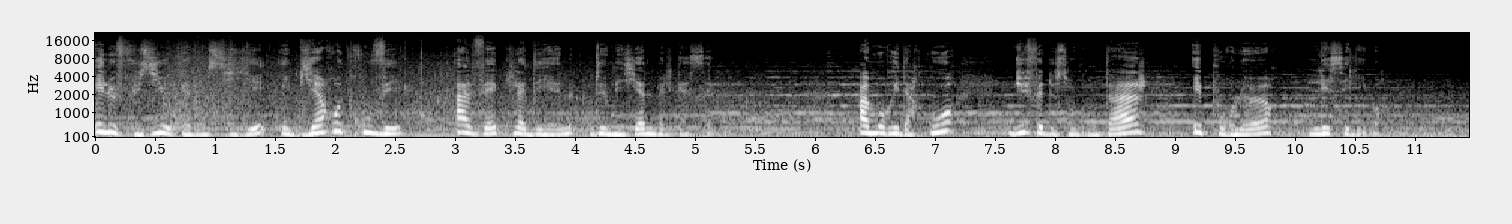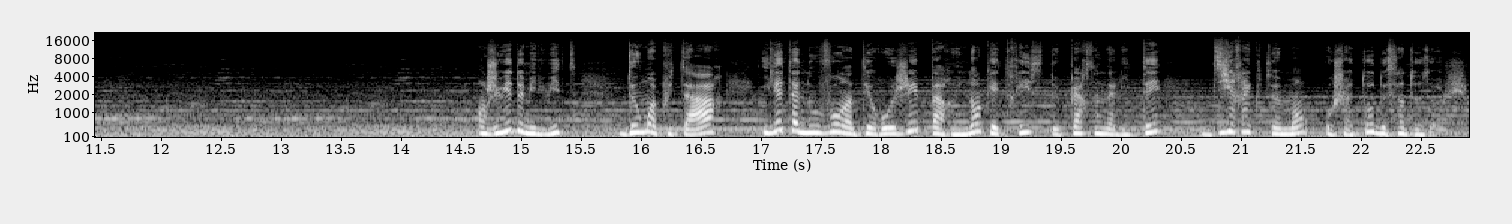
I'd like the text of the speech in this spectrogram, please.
et le fusil au canon scié est bien retrouvé avec l'ADN de Méziane Belkacem. Amaury d'Harcourt, du fait de son comptage, est pour l'heure laissé libre. En juillet 2008, deux mois plus tard, il est à nouveau interrogé par une enquêtrice de personnalité directement au château de Saint-Eusoche.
